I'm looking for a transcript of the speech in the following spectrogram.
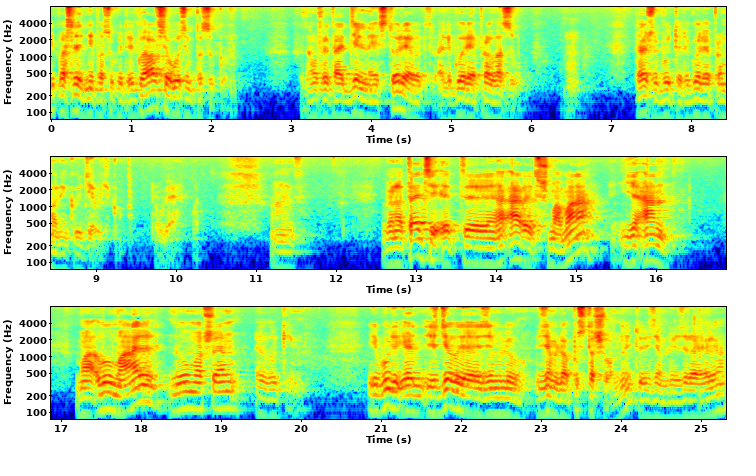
И последний посук этой глава, всего 8 посуков. Потому что это отдельная история, вот аллегория про лозу. Дальше будет аллегория про маленькую девочку. Другая. Вот. В аннотате это Арет Шмама, Яан Малумаль, Нумашем Элуким. И будет, я сделаю я землю, землю опустошенной, то есть землю Израиля,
